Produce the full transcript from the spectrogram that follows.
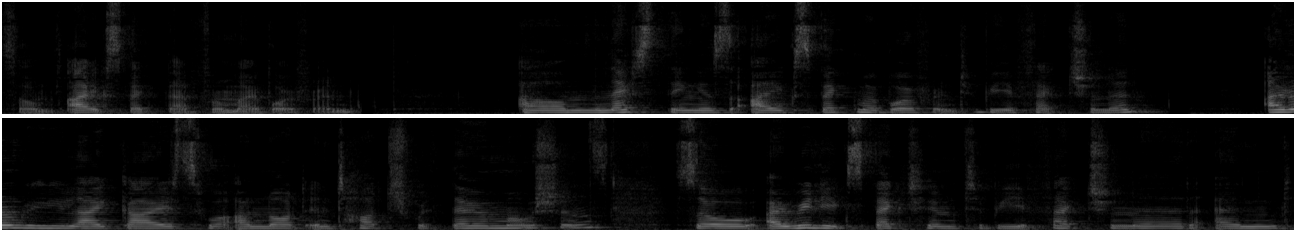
So I expect that from my boyfriend. Um, the next thing is I expect my boyfriend to be affectionate. I don't really like guys who are not in touch with their emotions. So I really expect him to be affectionate and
